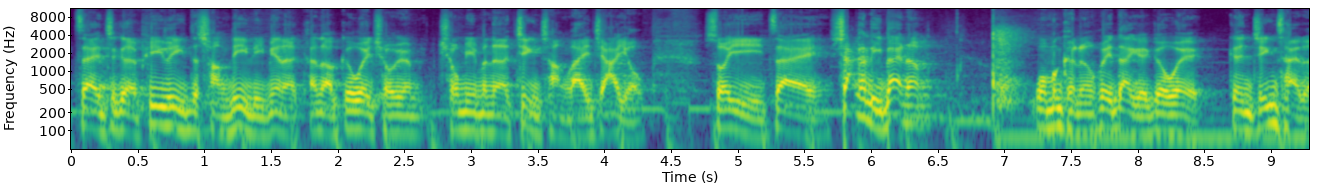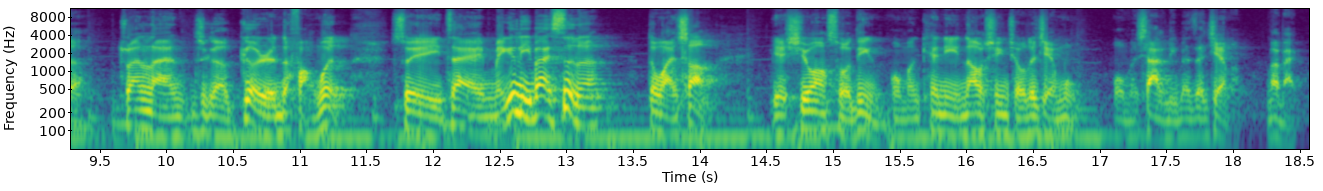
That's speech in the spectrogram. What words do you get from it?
在这个 pe 的场地里面呢，看到各位球员、球迷们呢进场来加油。所以在下个礼拜呢，我们可能会带给各位更精彩的专栏这个个人的访问。所以在每个礼拜四呢的晚上，也希望锁定我们 Kenny NOW 星球的节目。我们下个礼拜再见了，拜拜。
